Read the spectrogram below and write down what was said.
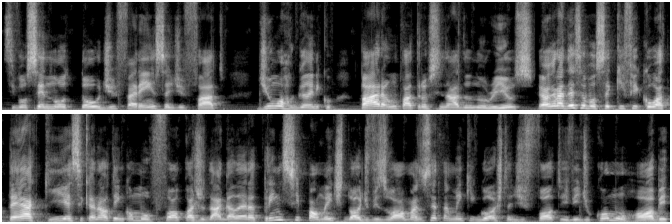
se você notou diferença de fato de um orgânico para um patrocinado no Reels. Eu agradeço a você que ficou até aqui. Esse canal tem como foco ajudar a galera principalmente do audiovisual, mas você também que gosta de foto e vídeo como um hobby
